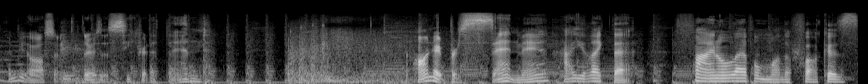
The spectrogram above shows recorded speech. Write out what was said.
That'd be awesome if there's a secret at the end. 100%, man. How you like that? Final level, motherfuckers.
